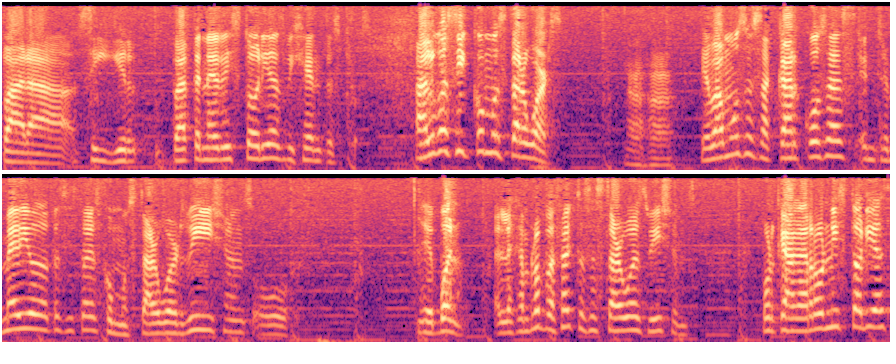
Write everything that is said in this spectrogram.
para seguir, para tener historias vigentes, pues. Algo así como Star Wars, Ajá. que vamos a sacar cosas entre medio de otras historias como Star Wars Visions o eh, bueno, el ejemplo perfecto es Star Wars Visions, porque agarraron historias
